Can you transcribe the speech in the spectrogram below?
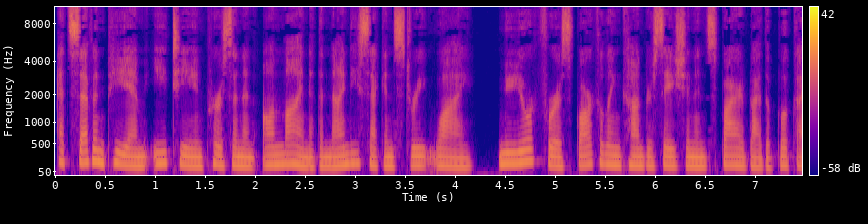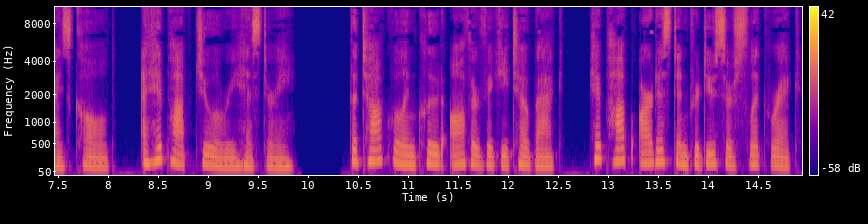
at 7 p.m. ET in person and online at the 92nd Street Y, New York for a sparkling conversation inspired by the book Ice Cold, a hip hop jewelry history. The talk will include author Vikki Tobak, hip hop artist and producer Slick Rick,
